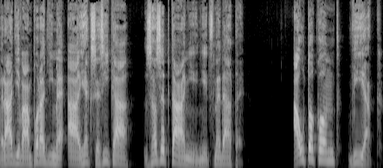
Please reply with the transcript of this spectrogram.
Rádi vám poradíme a jak se říká, za zeptání nic nedáte. Autokont ví jak.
